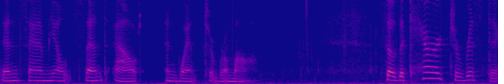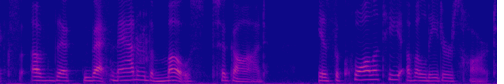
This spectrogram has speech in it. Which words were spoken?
Then Samuel sent out and went to Ramah. So the characteristics of the that matter the most to God is the quality of a leader's heart.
